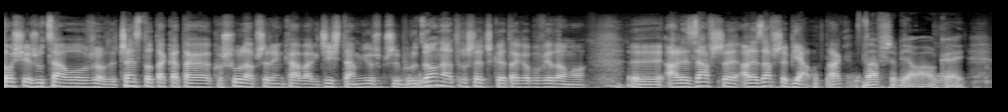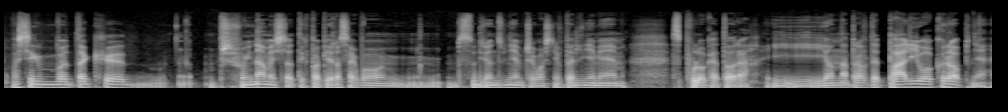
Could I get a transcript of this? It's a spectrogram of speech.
to się rzucało w żołdy. Często taka ta koszula przy rękawach gdzieś tam już przybrudzona troszeczkę, tak, bo wiadomo, ale zawsze, ale zawsze biała, tak? Zawsze biała, okej. Okay. Właśnie, bo tak przyszło mi na myśl o tych papierosach, bo studiując w Niemczech, właśnie w Berlinie miałem współlokatora i, i on naprawdę palił okropnie.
